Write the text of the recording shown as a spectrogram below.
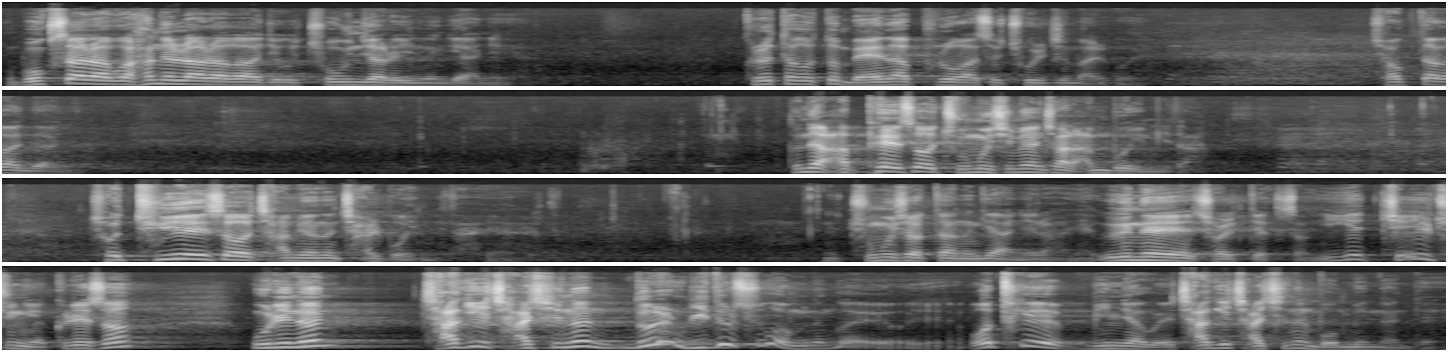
목사라고 하늘나라 가지고 좋은 자리에 있는 게 아니에요. 그렇다고 또 맨 앞으로 와서 졸지 말고 적당한 게 아니에요. 근데 앞에서 주무시면 잘 안 보입니다. 저 뒤에서 자면은 잘 보입니다. 예. 주무셨다는 게 아니라 은혜의 절대성 이게 제일 중요해요. 그래서 우리는 자기 자신은 늘 믿을 수가 없는 거예요. 예. 어떻게 믿냐고요? 자기 자신을 못 믿는데.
